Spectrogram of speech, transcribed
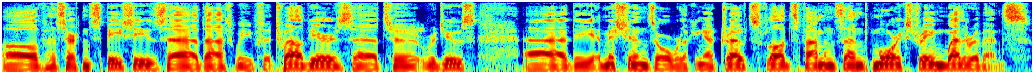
of certain species, uh, that we've 12 years uh, to reduce uh, the emissions, or we're looking at droughts, floods, famines, and more extreme weather events.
